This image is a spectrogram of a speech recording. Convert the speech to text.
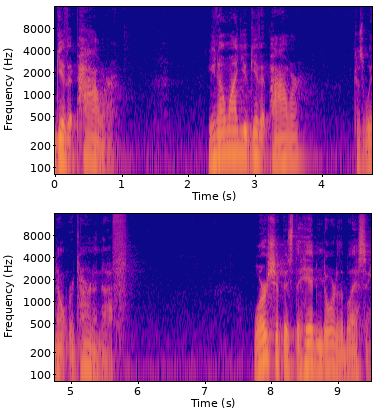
give it power. You know why you give it power? Because we don't return enough. Worship is the hidden door to the blessing.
